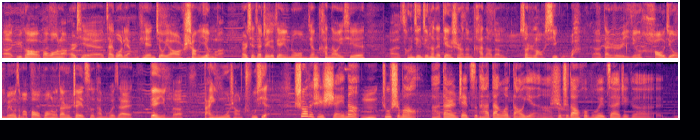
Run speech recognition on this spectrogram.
呃，预告曝光了，而且再过两天就要上映了。而且在这个电影中，我们将看到一些，呃，曾经经常在电视上能看到的，算是老戏骨吧，呃，但是已经好久没有怎么曝光了。但是这次他们会在电影的大荧幕上出现。说的是谁呢？嗯，朱时茂啊，但是这次他当了导演啊，不知道会不会在这个嗯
